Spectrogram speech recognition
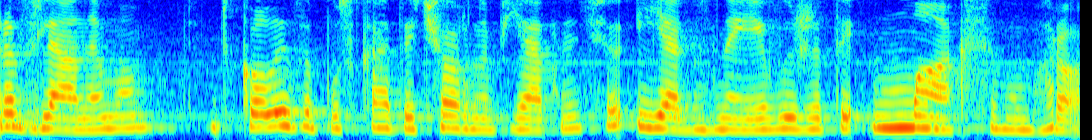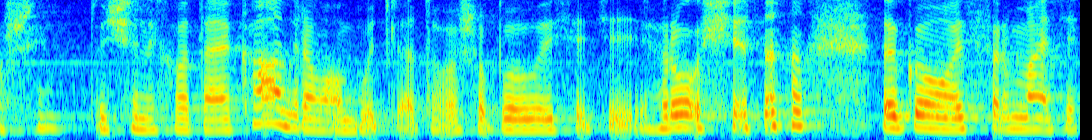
розглянемо, коли запускати Чорну п'ятницю і як з неї вижити максимум грошей. Тут ще не вистачає кадра, мабуть, для того, щоб лилися ті гроші на такому ось форматі.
